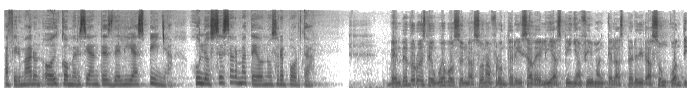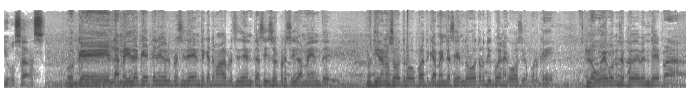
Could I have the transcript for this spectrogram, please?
afirmaron hoy comerciantes de Elías Piña. Julio César Mateo nos reporta. Vendedores de huevos en la zona fronteriza de Elías Piña afirman que las pérdidas son cuantiosas. Porque la medida que ha tenido el presidente, que ha tomado el presidente así sorpresivamente, nos tiene a nosotros prácticamente haciendo otro tipo de negocio, porque los huevos no se puede vender para...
